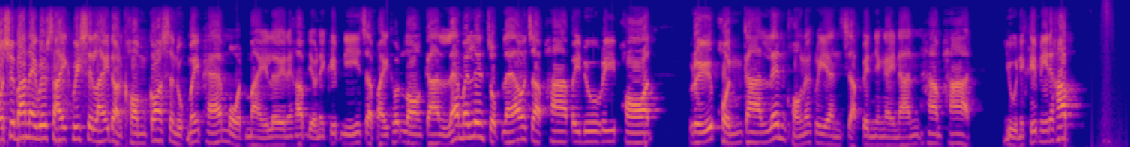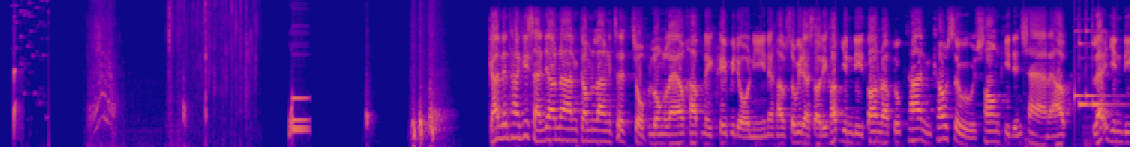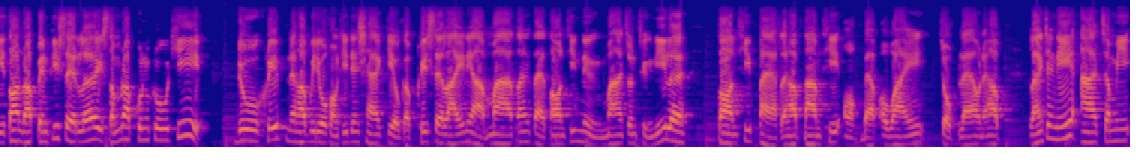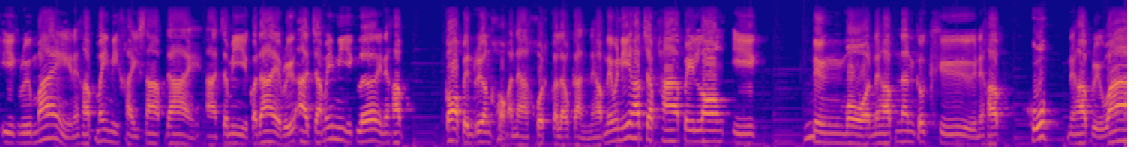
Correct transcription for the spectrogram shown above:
โมดชื่อบ้านในเว็บไซต์ quizlite.com ก็สนุกไม่แพ้โหมดใหม่เลยนะครับ เดี๋ยวในคลิปนี้จะไปทดลองกันและเมื่อเล่นจบแล้วจะพาไปดูรีพอร์ต หรือผลการเล่นของนักเรียนจะเป็นยังไงนั้นห้ามพลาดอยู่ในคลิปนี้นะครับ การเดินทางที่แสนยาวนานกำลังจะจบลงแล้วครับในคลิปวิดีโอนี้นะครับสวัสดีสวัสดีครับ ยินดีต้อนรับทุกท่านเข้าสู่ช่อง t d e n Share นะครับ และยินดีต้อนรับเป็นพิเศษเลยสำหรับคุณครูที่ดูคลิปนะครับวิดีโอของ t d e n Share เกี่ยวกับคริสเซไลท์เนี่ยมาตั้งแต่ตอนที่ 1 มาจนถึงนี้เลย ตอนที่ 8 นะครับ ตามที่ออกแบบเอาไว้จบแล้วนะครับ หลังจากนี้อาจจะมีอีกหรือไม่นะครับ ไม่มีใครทราบได้ อาจจะมีก็ได้ หรืออาจจะไม่มีอีกเลยนะครับ ก็เป็นเรื่องของอนาคตก็แล้วกันนะครับ ในวันนี้ครับจะพาไปลองอีกหนึ่งโหมดนะครับ นั่นก็คือนะครับคุปนะครับ หรือว่า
